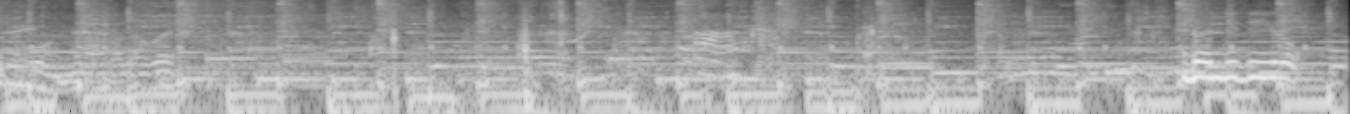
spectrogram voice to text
โอ้โหนานแล้วเว้ยเดินดีๆลูก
